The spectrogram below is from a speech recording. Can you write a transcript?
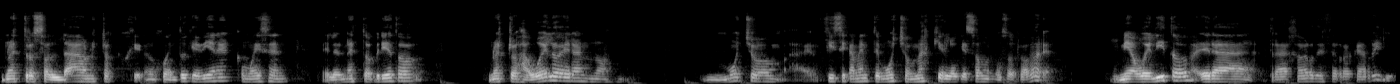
nuestros soldados, nuestra juventud que vienen, como dicen el Ernesto Prieto, nuestros abuelos eran mucho, físicamente mucho más que lo que somos nosotros ahora. Mi abuelito era trabajador de ferrocarril.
